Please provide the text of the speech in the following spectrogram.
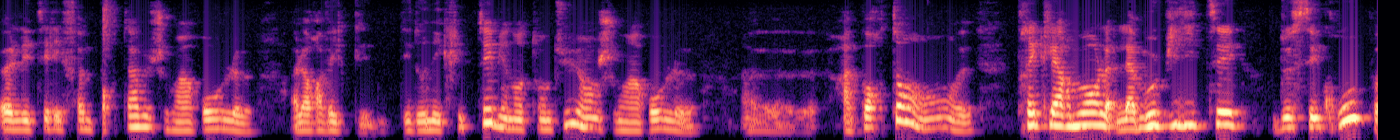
les téléphones portables jouent un rôle, alors avec des, données cryptées bien entendu, hein, jouent un rôle important. Très clairement, la, mobilité de ces groupes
